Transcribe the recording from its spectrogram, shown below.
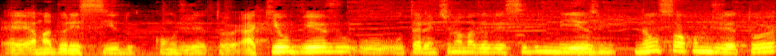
é, amadurecido como diretor. Aqui eu vejo o, o, Tarantino amadurecido mesmo, não só como diretor,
